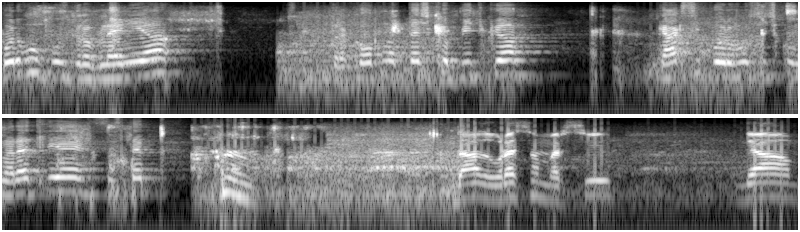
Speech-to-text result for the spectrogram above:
Първо поздравления, страхотна тежка битка. Как си първо? Всичко наред ли е с теб? Да, добре съм, мерси. Нямам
